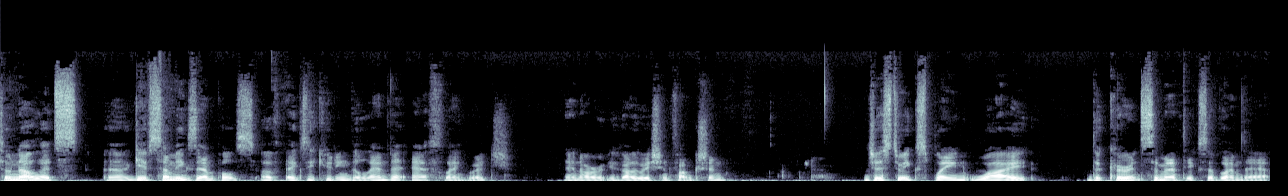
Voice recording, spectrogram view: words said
So now let's uh, give some examples of executing the lambda f language and our evaluation function just to explain why the current semantics of lambda f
